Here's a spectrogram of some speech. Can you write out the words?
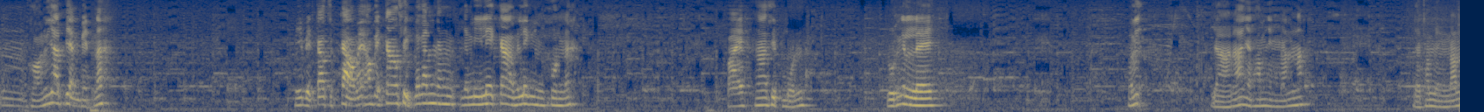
อขออนุญาตเปลี่ยนเบ็ดนะ มีเบ็ด 99ไหมเอาเบ็ด 90 แล้วกันยังยังมีเลข 9 เป็นเลขมงคลนะ ไป 50 หมุน ลุ้นกันเลยเฮ้ยอย่านะอย่าทำอย่างนั้นนะ อย่าทำอย่างนั้น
